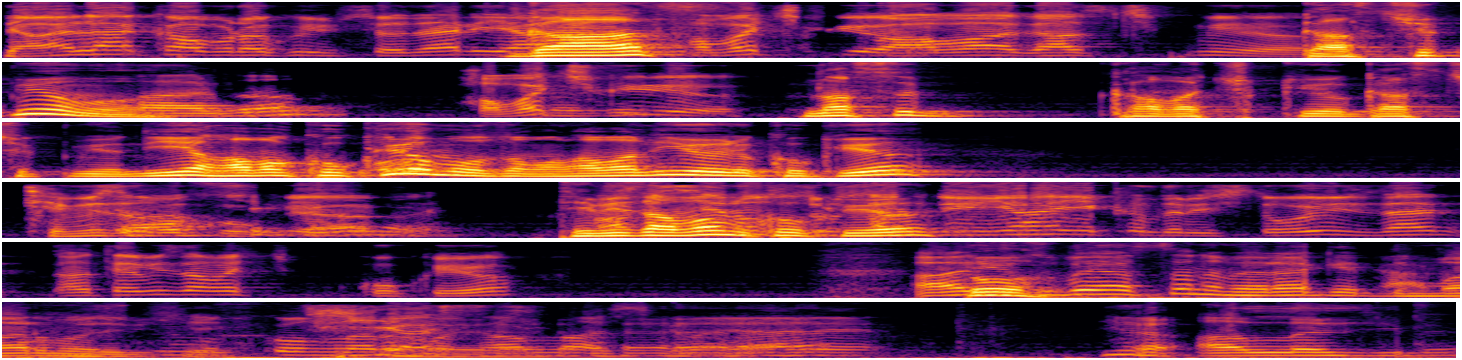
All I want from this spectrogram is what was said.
Ne alaka amına koyayım söyler ya. Gaz. Hava çıkıyor hava gaz çıkmıyor. Gaz çıkmıyor mu? Pardon. Hava çıkıyor. Nasıl hava çıkıyor, gaz çıkmıyor? Niye hava kokuyor mu o zaman? Hava niye öyle kokuyor? Temiz hava kokuyor abi. Temiz Abi hava sen mı osursan kokuyor? Dünya yıkılır işte o yüzden ha, temiz hava kokuyor. Abi Doğru. YouTube'a yazsana merak ettim var mı öyle bir şey? Konulara bak Allah aşkına yani. Allah aşkına.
